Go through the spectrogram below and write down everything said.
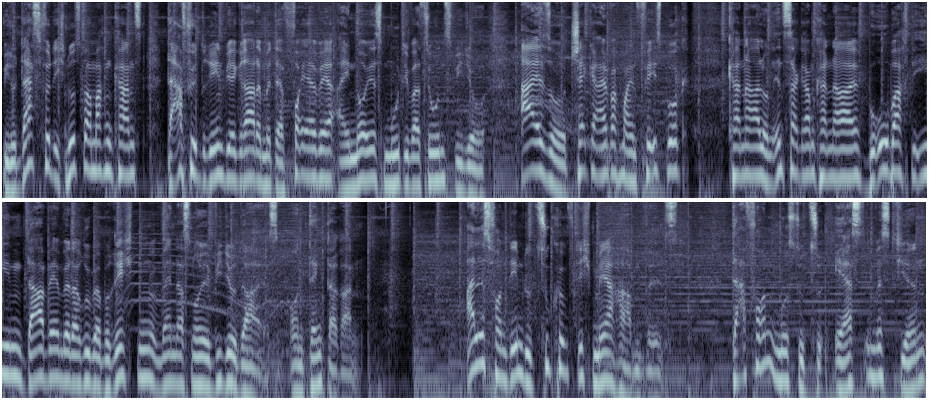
Wie du das für dich nutzbar machen kannst, dafür drehen wir gerade mit der Feuerwehr ein neues Motivationsvideo. Also, checke einfach meinen Facebook. Kanal und Instagram-Kanal, beobachte ihn, da werden wir darüber berichten, wenn das neue Video da ist. Und denk daran, alles von dem du zukünftig mehr haben willst, Davon musst du zuerst investieren,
